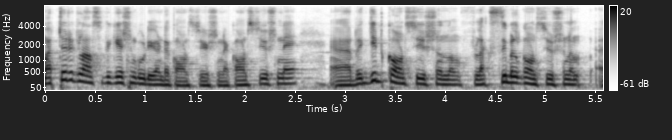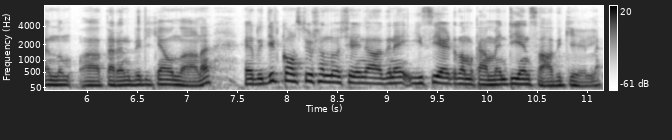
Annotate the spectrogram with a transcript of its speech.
മറ്റൊരു ക്ലാസിഫിക്കേഷൻ കൂടിയുണ്ട് കോൺസ്റ്റിറ്റ്യൂഷനെ കോൺസ്റ്റിറ്റ്യൂഷനെ റിജിഡ് കോൺസ്റ്റിറ്റ്യൂഷൻ എന്നും ഫ്ലെക്സിബിൾ കോൺസ്റ്റിറ്റ്യൂഷനും എന്നും തരംതിരിക്കാവുന്നതാണ്. റിജിഡ് കോൺസ്റ്റിറ്റ്യൂഷൻ എന്ന് വെച്ച് കഴിഞ്ഞാൽ അതിനെ ഈസി ആയിട്ട് നമുക്ക് അമെൻഡ് ചെയ്യാൻ സാധിക്കുകയില്ല.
